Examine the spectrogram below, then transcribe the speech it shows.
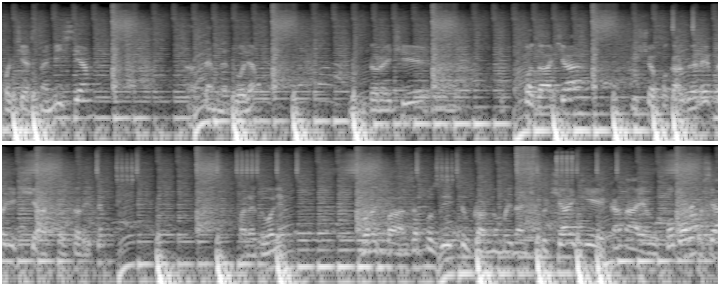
почесна місія. Артем Недоля. До речі, подача. І що показує рефері, ще раз повторити. Передолі. Боротьба за позицію в карному майданчику Чайки. Канаєв поборовся.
